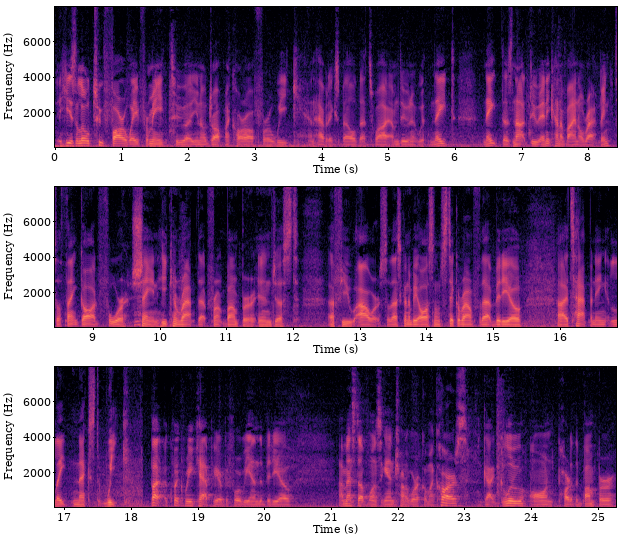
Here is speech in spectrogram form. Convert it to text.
he's a little too far away for me to, uh, you know, drop my car off for a week and have it expelled. That's why I'm doing it with Nate. Nate does not do any kind of vinyl wrapping, so thank God for Shane. He can wrap that front bumper in just a few hours. So that's gonna be awesome. Stick around for that video. Uh, it's happening late next week. But a quick recap here before we end the video. I messed up once again trying to work on my cars. Got glue on part of the bumper,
